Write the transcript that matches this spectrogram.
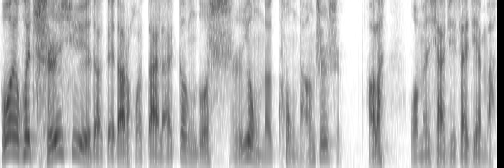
我也会持续的给大家伙带来更多实用的控糖知识。好了，我们下期再见吧。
